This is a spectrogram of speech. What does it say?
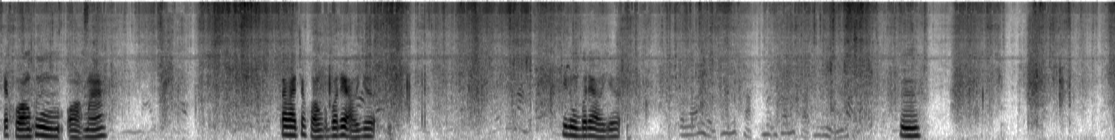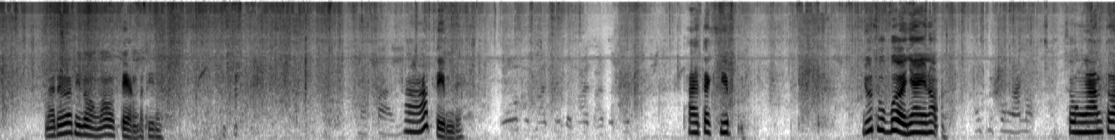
เจ้าของเพิ่งออกมา แต่ว่าเจ้าของก็บ่ได้เอาเยอะ พี่ลุงบ่ได้เอาเยอะ อืมมาเด้อพี่น้องมาเอาแต่งมาทีนี่ฮาเต็มเลยถ่ายแต่คลิป ยูทูบเบอร์ใหญ่เนาะส่งงานตัว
